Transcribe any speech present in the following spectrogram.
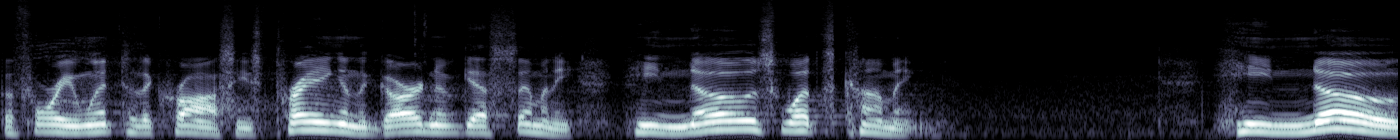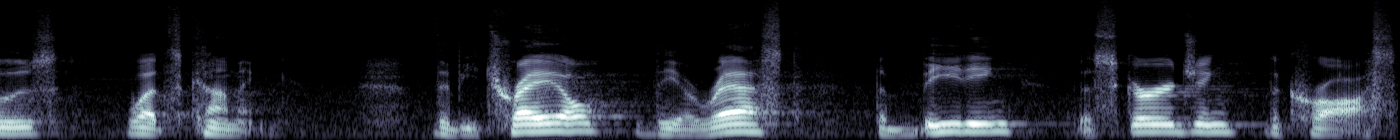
before he went to the cross, he's praying in the Garden of Gethsemane. He knows what's coming. He knows what's coming the betrayal, the arrest, the beating, the scourging, the cross.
